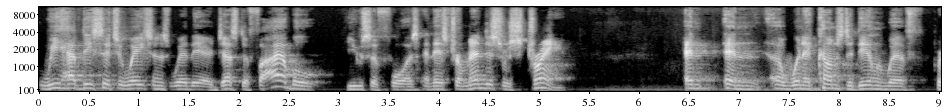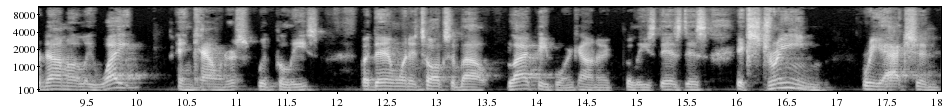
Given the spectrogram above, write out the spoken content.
we have these situations where they're justifiable use of force and there's tremendous restraint. And and uh, when it comes to dealing with predominantly white encounters with police But then when it talks about black people encountering police, there's this extreme reaction.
